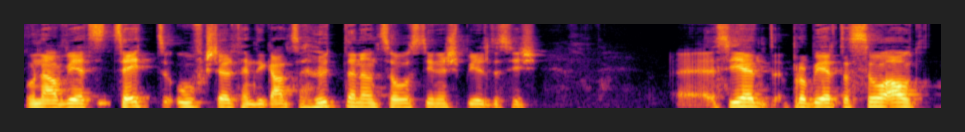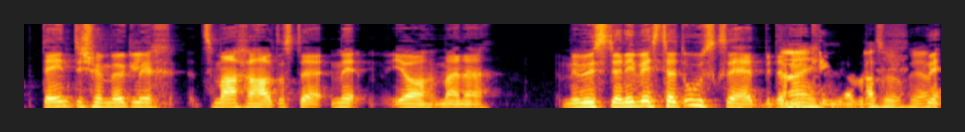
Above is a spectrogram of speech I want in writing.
Und auch wie jetzt Z aufgestellt haben, die ganzen Hütten und so, was drin spielt, das ist, äh, sie haben probiert, das so authentisch wie möglich zu machen, halt aus der, ja, ich meine, wir wissen ja nicht, wie es dort ausgesehen hat bei den Vikingen, aber also, ja. wir,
